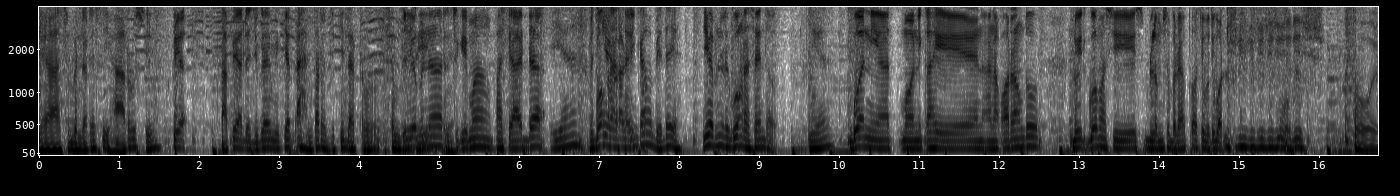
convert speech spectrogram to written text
Ya sebenarnya sih harus sih. Iya. Tapi ada juga yang mikir ah ntar rezeki datang sendiri. Iya benar, rezeki mah pasti ada. Iya. Gua Rezeki orang ngerasain nikah mah beda ya. Iya bener, gua ngerasain tau. Iya. Gua niat mau nikahin anak orang tuh duit gua masih belum seberapa tiba-tiba dus, dus, dus, dus, dus. Tuh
